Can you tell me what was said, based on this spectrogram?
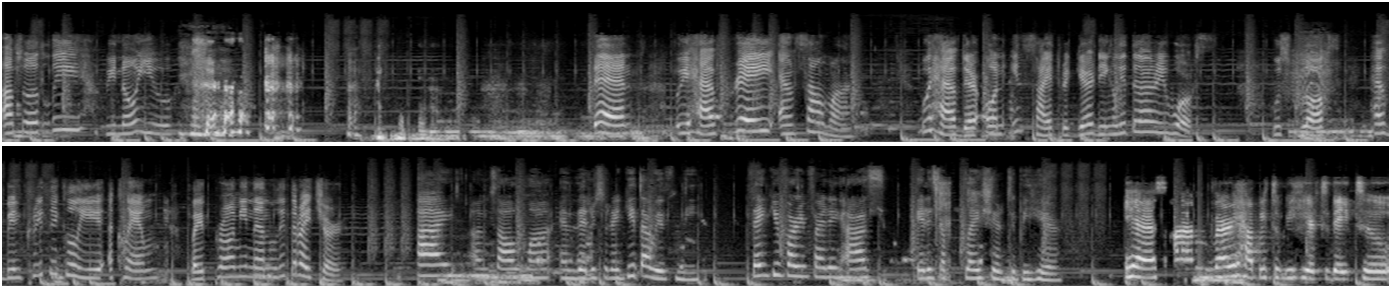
Absolutely, we know you. then we have Ray and Salma, who have their own insight regarding literary works, whose blogs have been critically acclaimed by prominent literature. Hi, I'm Salma, and there is Regita with me. Thank you for inviting us. It is a pleasure to be here. Yes, I'm very happy to be here today too,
